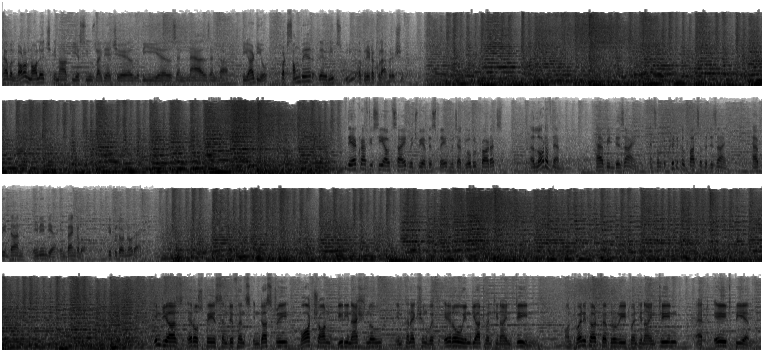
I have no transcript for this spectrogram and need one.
have a lot of knowledge in our PSUs like the HAL, the BELs, and NALs, and uh, DRDO, but somewhere there needs to be a greater collaboration. The aircraft you see outside, which we have displayed, which are global products, a lot of them have been designed, and some of the critical parts of the design have been done in India, in Bangalore. People don't know that. India's aerospace and defense industry. Watch on DD National in connection with Aero India 2019 on 23rd February 2019 at 8 pm.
